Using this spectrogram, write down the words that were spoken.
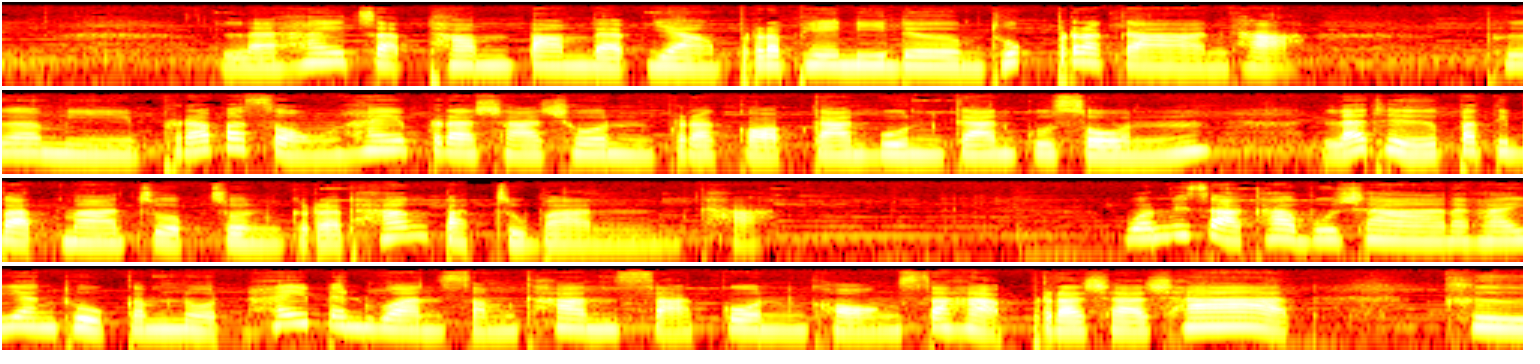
2360 และให้จัดทำตามแบบอย่างประเพณีเดิมทุกประการค่ะ พื่อมีพระประสงค์ให้ประชาชนประกอบการบุญการกุศล และถือปฏิบัติมาจวบจนกระทั่งปัจจุบันค่ะ วันวิสาขาบูชานะคะยังถูกกำหนดให้เป็นวันสำคัญสากลของสหประชาชาติ คือ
